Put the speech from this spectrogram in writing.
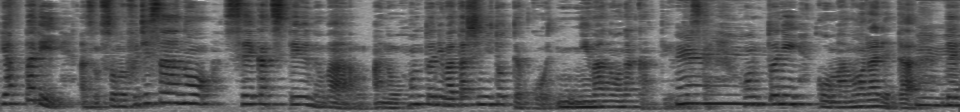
やっぱり、あのその藤沢の生活っていうのは、あの、本当に私にとっては、こう、庭の中っていうんですかうん本当に、こう、守られた。うんで、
